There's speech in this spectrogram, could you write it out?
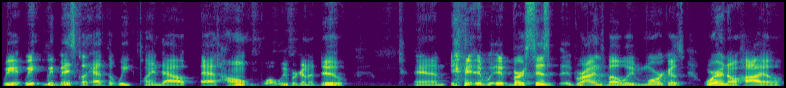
We we we basically had the week planned out at home what we were gonna do. And it, it burst his Brian's bubble even more because we're in Ohio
